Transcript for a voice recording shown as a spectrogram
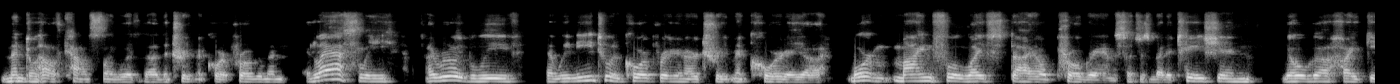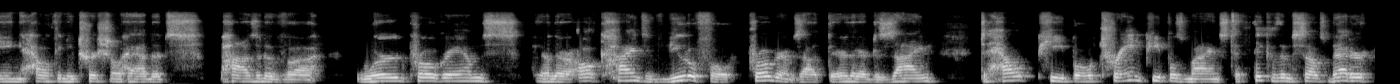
mental health counseling with uh, the treatment court program. And, and, lastly, I really believe that we need to incorporate in our treatment court a uh, more mindful lifestyle program such as meditation, yoga, hiking, healthy nutritional habits, positive uh, word programs. You know, there are all kinds of beautiful programs out there that are designed to help people train people's minds to think of themselves better.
